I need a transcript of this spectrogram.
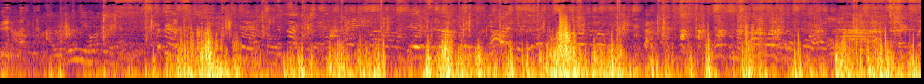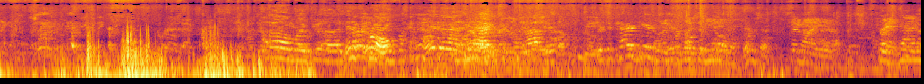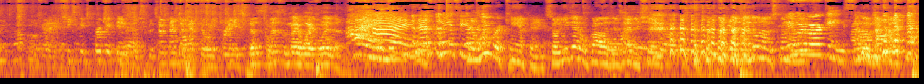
Thank you. Now, we were camping, so you gotta apologize, I haven't shaved. If I known I was coming. We were working, I so. would have,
